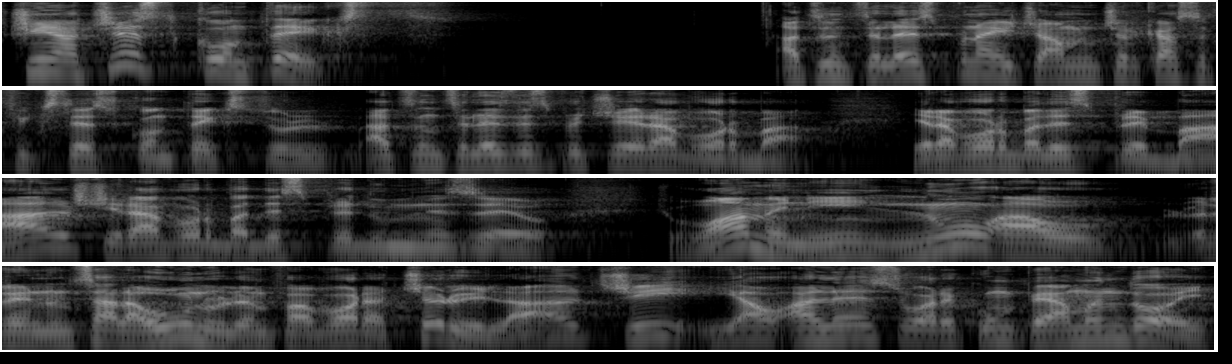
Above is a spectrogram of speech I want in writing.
Și în acest context, Ați înțeles până aici, am încercat să fixez contextul. Ați înțeles despre ce era vorba. Era vorba despre Baal și era vorba despre Dumnezeu. Și oamenii nu au renunțat la unul în favoarea celuilalt, ci i-au ales oarecum pe amândoi.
